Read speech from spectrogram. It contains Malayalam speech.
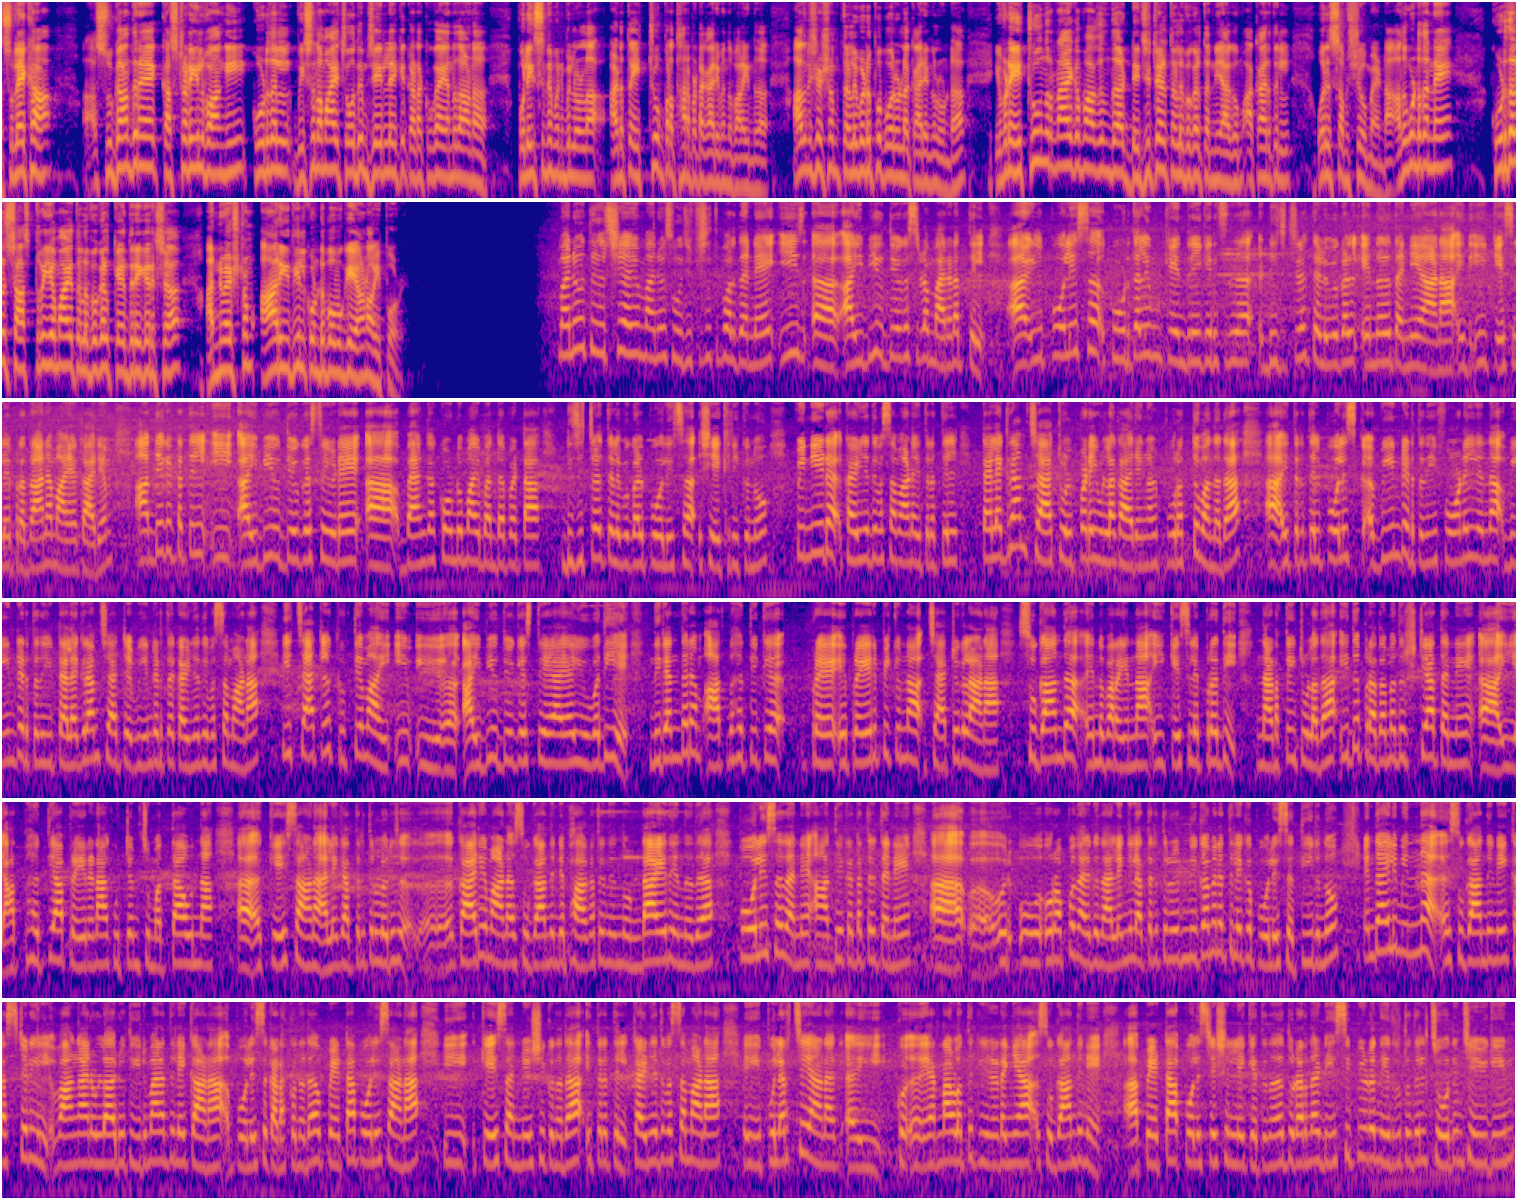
സുലേഖ സുഗാന്തിനെ കസ്റ്റഡിയിൽ വാങ്ങി കൂടുതൽ വിശദമായ ചോദ്യം ചെയ്യലിലേക്ക് കടക്കുക എന്നതാണ് പോലീസിന് മുൻപിലുള്ള അടുത്ത ഏറ്റവും പ്രധാനപ്പെട്ട കാര്യമെന്ന് പറയുന്നത്. അതിനുശേഷം തെളിവെടുപ്പ് പോലുള്ള കാര്യങ്ങളുണ്ട്. ഇവിടെ ഏറ്റവും നിർണായകമാകുന്നത് ഡിജിറ്റൽ തെളിവുകൾ തന്നെയാകും. അക്കാര്യത്തിൽ ഒരു സംശയവും വേണ്ട. അതുകൊണ്ട് തന്നെ കൂടുതൽ ശാസ്ത്രീയമായ തെളിവുകൾ കേന്ദ്രീകരിച്ച് അന്വേഷണം ആ രീതിയിൽ കൊണ്ടുപോവുകയാണോ ഇപ്പോൾ? മനു തീർച്ചയായും മനു സൂചിപ്പിച്ചതുപോലെ തന്നെ ഈ ഐ ബി ഉദ്യോഗസ്ഥരുടെ മരണത്തിൽ ഈ പോലീസ് കൂടുതലും കേന്ദ്രീകരിച്ചത് ഡിജിറ്റൽ തെളിവുകൾ എന്നത് തന്നെയാണ്. ഈ കേസിലെ പ്രധാനമായ കാര്യം. ആദ്യഘട്ടത്തിൽ ഈ ഐ ബി ഉദ്യോഗസ്ഥയുടെ ബാങ്ക് അക്കൗണ്ടുമായി ബന്ധപ്പെട്ട ഡിജിറ്റൽ തെളിവുകൾ പോലീസ് ശേഖരിക്കുന്നു. പിന്നീട് കഴിഞ്ഞ ദിവസമാണ് ഇത്തരത്തിൽ ടെലഗ്രാം ചാറ്റ് ഉൾപ്പെടെയുള്ള കാര്യങ്ങൾ പുറത്തു വന്നത്. ഇത്തരത്തിൽ പോലീസ് വീണ്ടെടുത്തത് ഈ ഫോണിൽ നിന്ന് വീണ്ടെടുത്തത് ഈ ടെലഗ്രാം ചാറ്റ് വീണ്ടെടുത്ത കഴിഞ്ഞ ദിവസമാണ്. ഈ ചാറ്റിൽ കൃത്യമായി ഈ ഐ ബി ഉദ്യോഗസ്ഥയായ യുവതിയെ നിരന്തരം ആത്മഹത്യക്ക് പ്രേരിപ്പിക്കുന്ന ചാറ്റുകളാണ് സുഗാന്ത് എന്ന് പറയുന്ന ഈ കേസിലെ പ്രതി നടത്തിയിട്ടുള്ളത്. ഇത് പ്രഥമ ദൃഷ്ട്യാ തന്നെ ഈ ആത്മഹത്യാ പ്രേരണ കുറ്റം ചുമത്താവുന്ന കേസാണ്. അല്ലെങ്കിൽ അത്തരത്തിലുള്ളൊരു കാര്യമാണ് സുഗാന്തിന്റെ ഭാഗത്ത് നിന്നുണ്ടായത് എന്നത് പോലീസ് തന്നെ ആദ്യഘട്ടത്തിൽ തന്നെ ഉറപ്പ് നൽകുന്ന. അല്ലെങ്കിൽ അത്തരത്തിലൊരു നിഗമനത്തിലേക്ക് പോലീസ് എത്തിയിരുന്നു. എന്തായാലും ഇന്ന് സുഗാന്തിനെ കസ്റ്റഡിയിൽ വാങ്ങാനുള്ള ഒരു തീരുമാനത്തിലേക്കാണ് പോലീസ് കടക്കുന്നത്. പേട്ട പോലീസാണ് ഈ കേസ് അന്വേഷിക്കുന്നത്. ഇത്തരത്തിൽ കഴിഞ്ഞ ദിവസമാണ് ഈ പുലർച്ചെയാണ് ഈ എറണാകുളത്ത് കീഴടങ്ങിയ സുഗാന്തിനെ പേട്ട പോലീസ് സ്റ്റേഷനിലേക്ക് എത്തുന്നത്. തുടർന്ന് ഡി സി പിയുടെ നേതൃത്വത്തിൽ ചോദ്യം ചെയ്യുകയും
